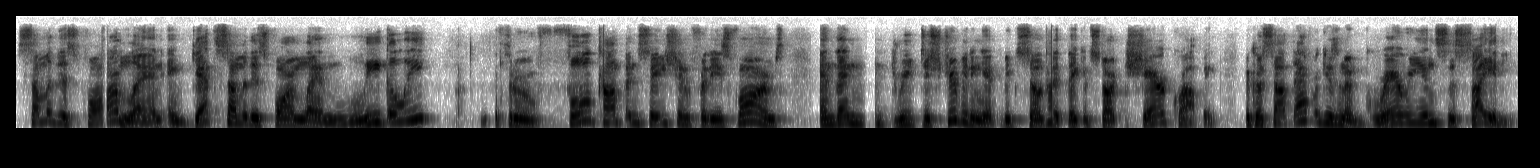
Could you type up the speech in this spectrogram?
some of this farmland and get some of this farmland legally through full compensation for these farms and then redistributing it so that they could start sharecropping because South Africa is an agrarian society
